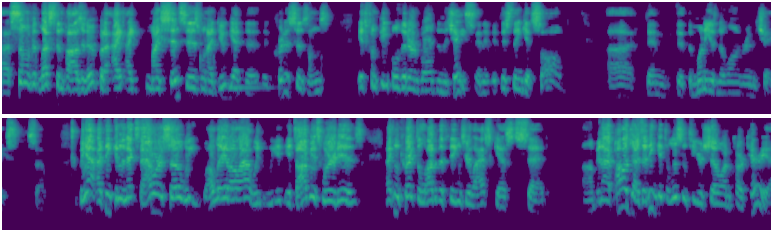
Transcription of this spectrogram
uh, some of it less than positive. But I, I, my sense is when I do get the, the criticisms, it's from people that are involved in the chase. And if, if this thing gets solved, uh, then the, the money is no longer in the chase. So, but yeah, I think in the next hour or so, we I'll lay it all out. We, we, it's obvious where it is. I can correct a lot of the things your last guest said. Um, and I apologize, I didn't get to listen to your show on Tartaria,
